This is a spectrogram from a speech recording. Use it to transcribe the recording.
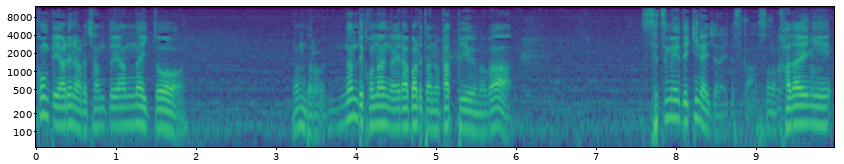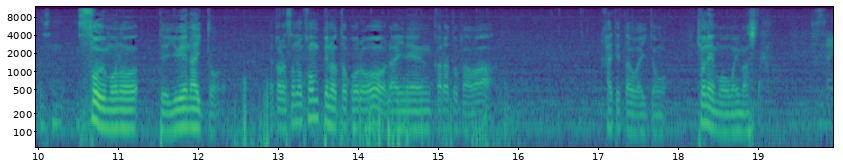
コンペやるならちゃんとやんないとなんだろうなんでこの案が選ばれたのかっていうのが説明できないじゃないですか。その課題に沿うものって言えないとだからそのコンペのところを来年からとかは変えていった方がいいと思う。去年も思いました。実際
